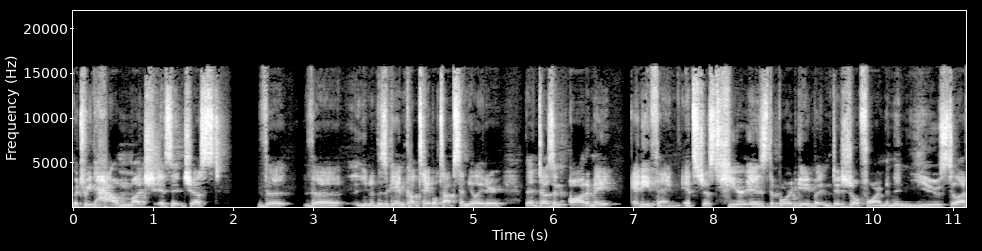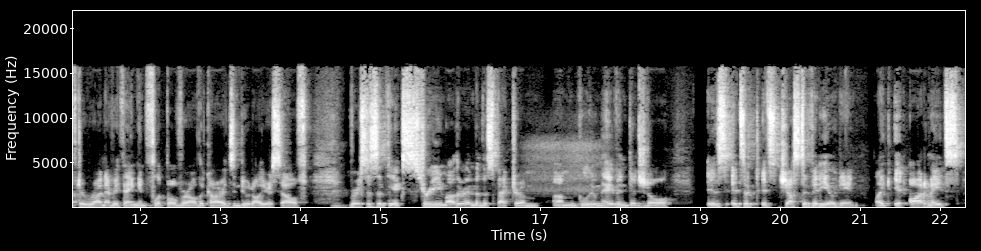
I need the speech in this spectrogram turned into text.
between how much is it just the the you know there's a game called Tabletop Simulator that doesn't automate anything. It's just here is the board game but in digital form and then you still have to run everything and flip over all the cards and do it all yourself. Versus at the extreme other end of the spectrum, um, Gloomhaven Digital is it's a it's just a video game. Like it automates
